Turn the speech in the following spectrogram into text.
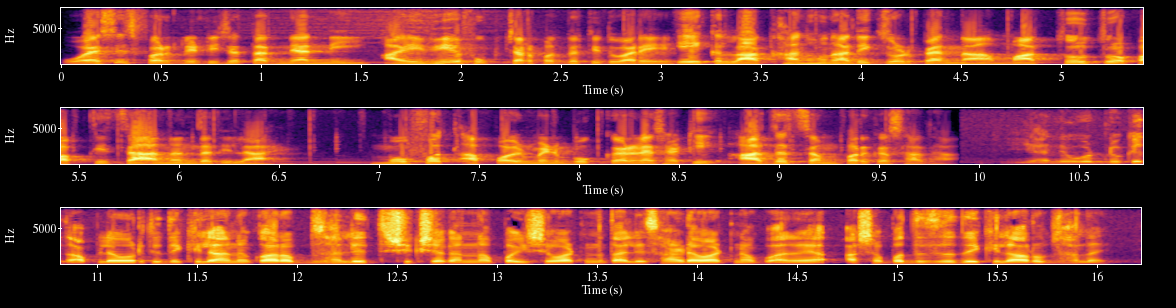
ओएसिस फर्टिलिटीच्या तज्ज्ञांनी आय व्ही एफ उपचार पद्धतीद्वारे एक लाखांहून अधिक जोडप्यांना मातृत्व प्राप्तीचा आनंद दिला आहे. मोफत अपॉइंटमेंट बुक करण्यासाठी आजच संपर्क साधा. या निवडणुकीत आपल्यावरती देखील अनेक आरोप झालेत. शिक्षकांना पैसे वाटण्यात आले साड्या वाटण्यात आल्या. अशा पद्धतीचा देखील आरोप झाला आहे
